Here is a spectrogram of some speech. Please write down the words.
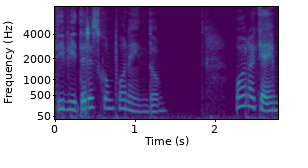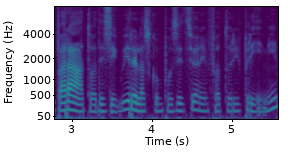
Dividere scomponendo. Ora che hai imparato ad eseguire la scomposizione in fattori primi,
